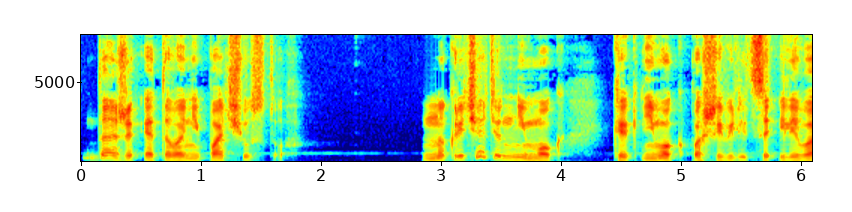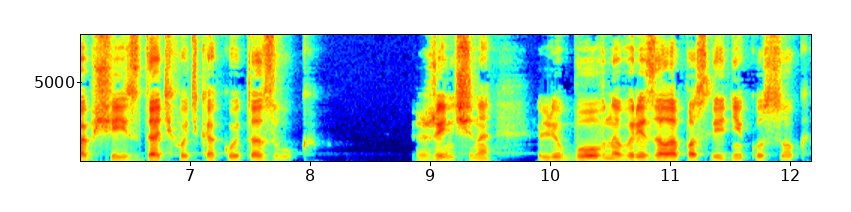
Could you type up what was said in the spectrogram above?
даже этого не почувствовав. Но кричать он не мог, как не мог пошевелиться или вообще издать хоть какой-то звук. Женщина – любовно вырезала последний кусок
